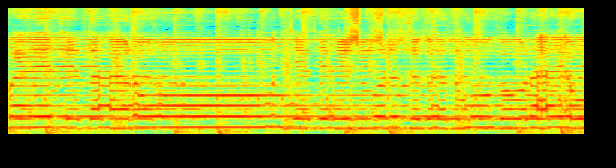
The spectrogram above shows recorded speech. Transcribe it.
કહેવાય જે તારો જે દેશ્વર જગતમાં ગૌરાયો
